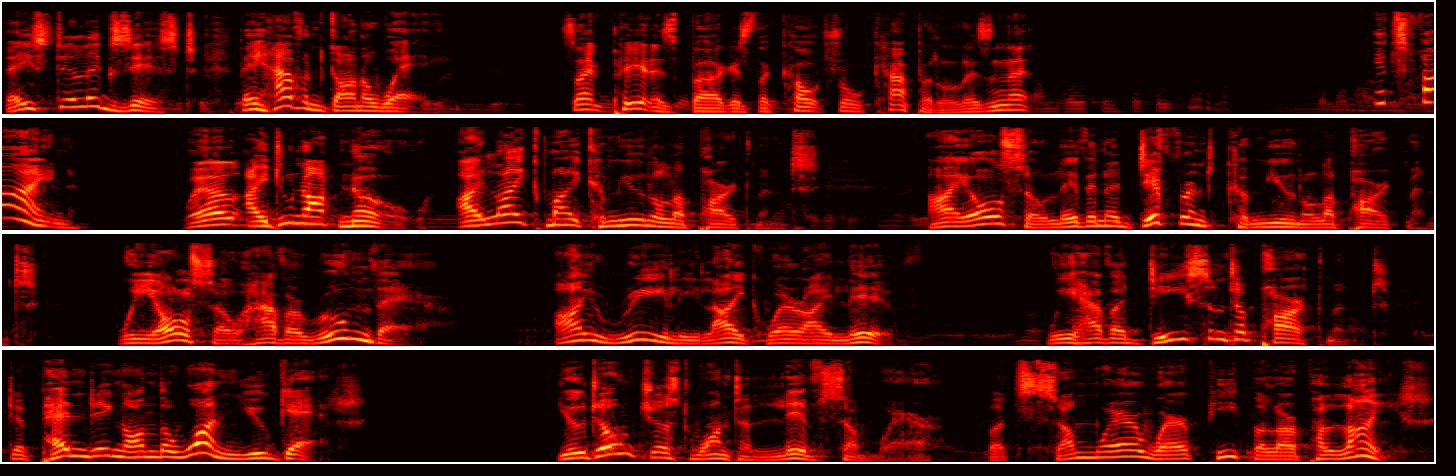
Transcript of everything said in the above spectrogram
they still exist. They haven't gone away. St. Petersburg is the cultural capital, isn't it? It's fine. Well, I do not know. I like my communal apartment. I also live in a different communal apartment. We also have a room there. I really like where I live. We have a decent apartment, depending on the one you get. You don't just want to live somewhere, but somewhere where people are polite.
